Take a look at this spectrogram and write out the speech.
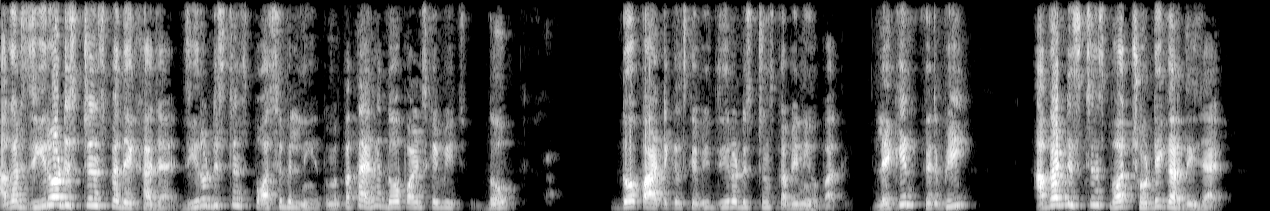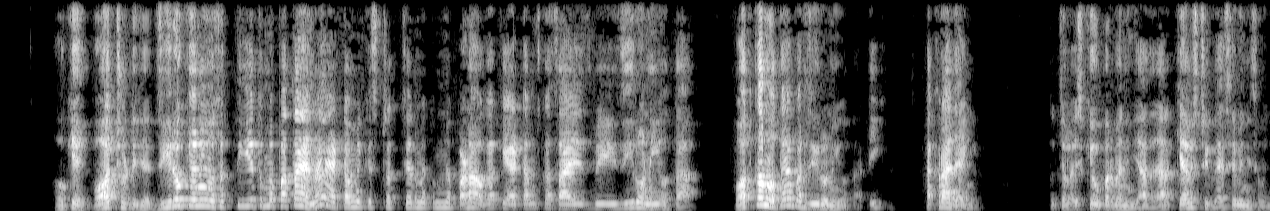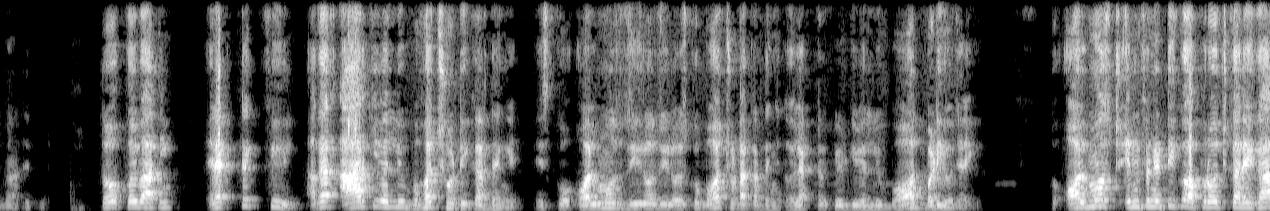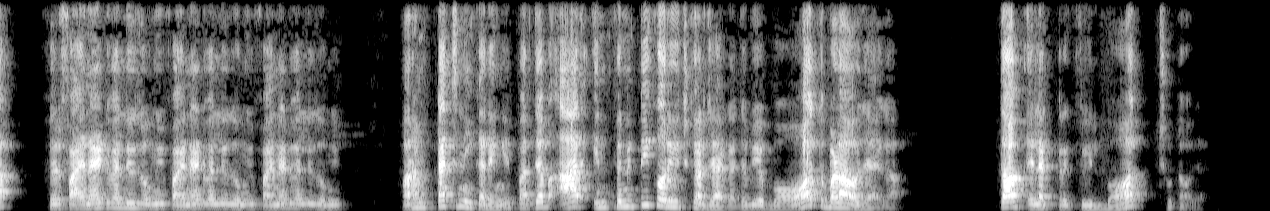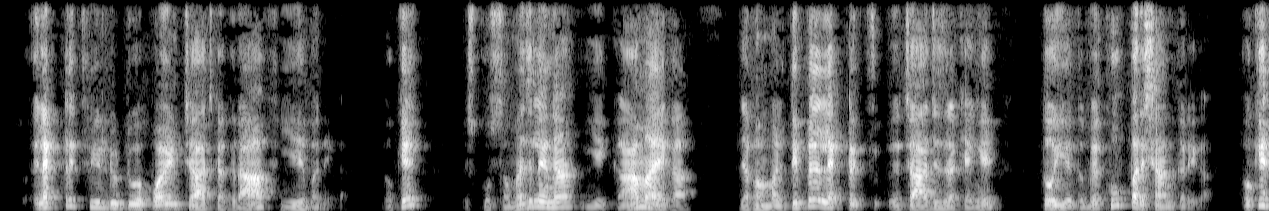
अगर ज़ीरो डिस्टेंस पे देखा जाए ज़ीरो डिस्टेंस पॉसिबल नहीं है। तुम्हें पता है ना दो पॉइंट्स के बीच दो दो पार्टिकल्स के बीच ज़ीरो डिस्टेंस कभी नहीं हो पाती। लेकिन फिर भी अगर डिस्टेंस बहुत छोटी कर दी जाए ओके okay, बहुत छोटी है ज़ीरो क्यों नहीं हो सकती? ये तुम्हें पता है ना एटॉमिक स्ट्रक्चर में तुमने पढ़ा होगा कि एटम्स का साइज़ भी ज़ीरो नहीं होता। बहुत कम होता है पर ज़ीरो नहीं होता ठीक टकरा जाएँगे। तो चलो, इसके ऊपर मैं नहीं ज़्यादा जा रहा केमिस्ट्री वैसे भी नहीं समझ में आती थी। तो कोई बात नहीं इलेक्ट्रिक फ़ील्ड अगर आर की वैल्यू बहुत छोटी कर देंगे, इसको ऑलमोस्ट ज़ीरो ज़ीरो इसको बहुत छोटा कर देंगे तो इलेक्ट्रिक फ़ील्ड की वैल्यू बहुत बड़ी हो जाएगी। तो ऑलमोस्ट इन्फिनिटी को अप्रोच करेगा, फिर फाइनाइट वैल्यूज़ होंगी फाइनाइट वैल्यूज़ होंगी फाइनाइट वैल्यूज़ होंगी, और हम टच नहीं करेंगे, पर जब आर इंफिनिटी को रीच कर जाएगा, जब ये बहुत बड़ा हो जाएगा, तब इलेक्ट्रिक फ़ील्ड बहुत छोटा हो जाएगा। Electric field due to a point charge का ग्राफ ये बनेगा। ओके इसको समझ लेना, ये काम आएगा। जब हम मल्टीपल इलेक्ट्रिक चार्जेस रखेंगे तो ये तुम्हें खूब परेशान करेगा। ओके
